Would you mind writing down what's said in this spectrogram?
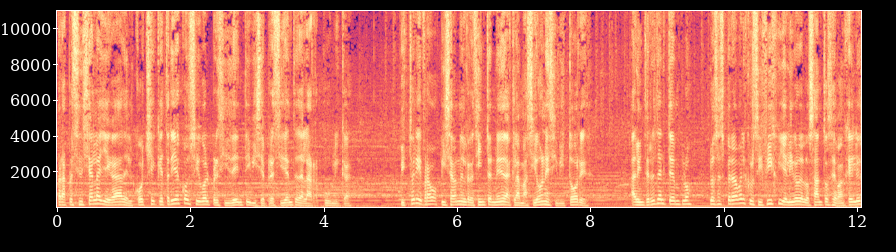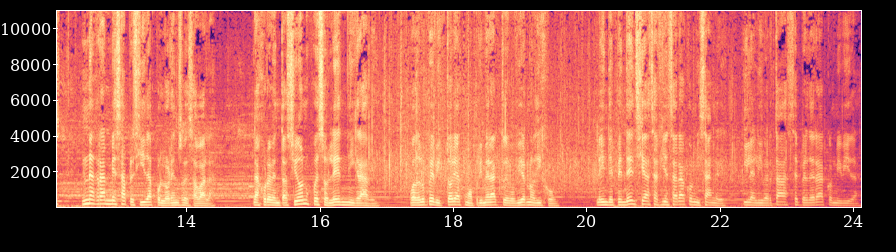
para presenciar la llegada del coche que traía consigo al presidente y vicepresidente de la República. Victoria y Bravo pisaron el recinto en medio de aclamaciones y vitores. Al interior del templo los esperaba el crucifijo y el libro de los santos evangelios en una gran mesa presidida por Lorenzo de Zavala. La juramentación fue solemne y grave. Guadalupe Victoria, como primer acto de gobierno, dijo, La independencia se afianzará con mi sangre y la libertad se perderá con mi vida.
